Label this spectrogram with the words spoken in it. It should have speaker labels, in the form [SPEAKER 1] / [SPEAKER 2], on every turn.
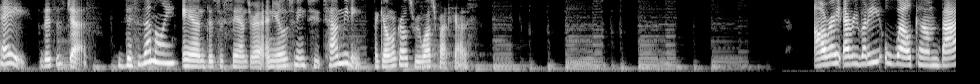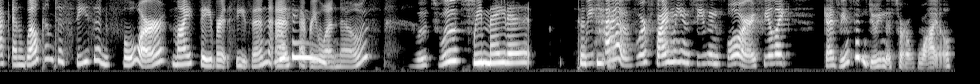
[SPEAKER 1] Hey, this is Jess.
[SPEAKER 2] This is Emily.
[SPEAKER 3] And this is Sandra, and you're listening to Town Meeting, a Gilmore Girls rewatch podcast.
[SPEAKER 1] All right, everybody, welcome back and welcome to season four, my favorite season, as
[SPEAKER 2] Woohoo!
[SPEAKER 1] everyone knows.
[SPEAKER 3] Woots woots.
[SPEAKER 2] We made it. To
[SPEAKER 3] we
[SPEAKER 2] see-
[SPEAKER 3] have. We're finally in season four. I feel like, guys, we have been doing this for a while.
